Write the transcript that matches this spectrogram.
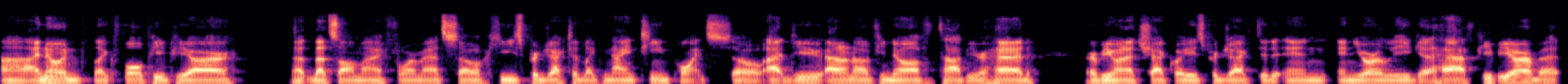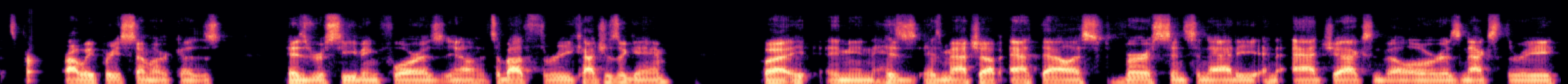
Uh, I know in like full PPR, that, that's all my formats. So he's projected like 19 points. So uh, do you? I don't know if you know off the top of your head, or if you want to check what he's projected in in your league at half PPR, but it's probably pretty similar because his receiving floor is you know it's about three catches a game. But I mean his his matchup at Dallas versus Cincinnati and at Jacksonville over his next three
